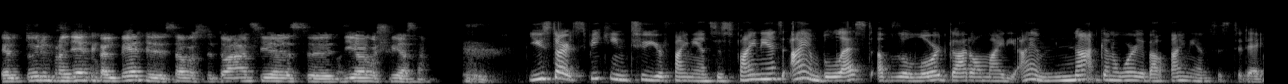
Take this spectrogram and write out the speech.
Ir turim pradėti kalbėti savo situacijas Dievo šviesą. You start speaking to your finances. Finance, I am blessed of the Lord God Almighty. I am not going to worry about finances today.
